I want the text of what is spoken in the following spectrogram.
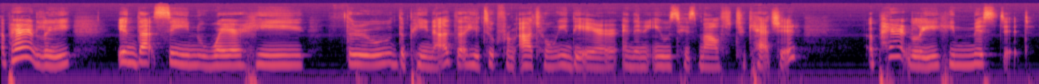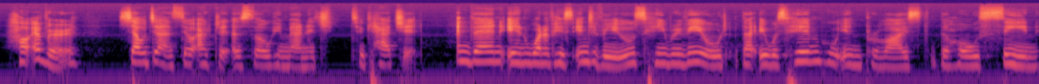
Apparently, in that scene where he threw the peanut that he took from ah A Tong in the air and then used his mouth to catch it, apparently he missed it. However, Xiao Zhan still acted as though he managed to catch it. And then in one of his interviews, he revealed that it was him who improvised the whole scene,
